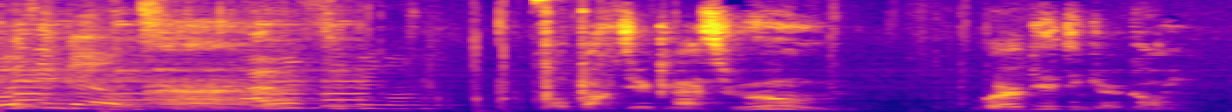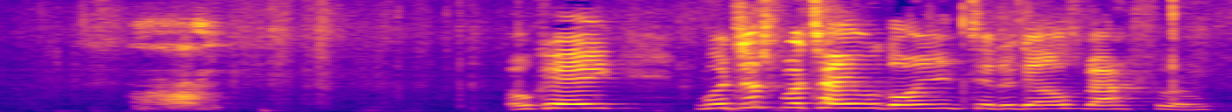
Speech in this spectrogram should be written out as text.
Boys and girls, why was he going? Go back to your classroom. Where do you think you're going? Um, Okay, we're just pretending we're going into the girls' bathroom.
